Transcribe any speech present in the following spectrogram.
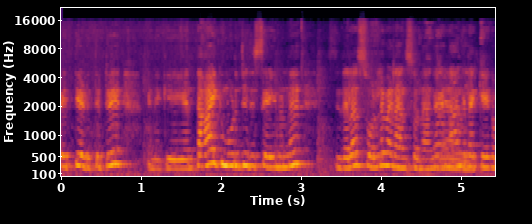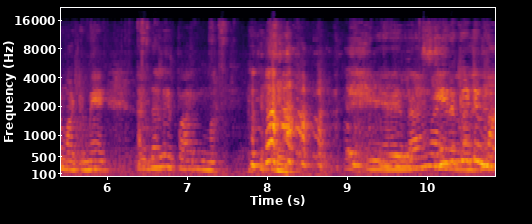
பெத்து எடுத்துட்டு எனக்கு என் தாய்க்கு முடிஞ்சது செய்யணும்னு இதெல்லாம் சொல்ல வேணாம்னு சொன்னாங்க. நாங்களாம் கேட்க மாட்டோமே. அதனால பாருங்கம்மா. இருக்கட்டும்மா.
